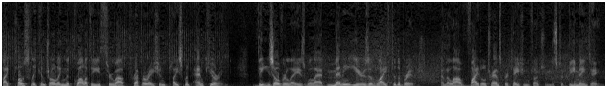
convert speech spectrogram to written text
By closely controlling the quality throughout preparation, placement, and curing, these overlays will add many years of life to the bridge and allow vital transportation functions to be maintained.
